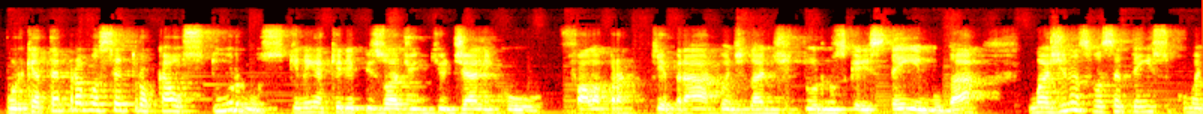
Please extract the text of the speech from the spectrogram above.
Porque até para você trocar os turnos, que nem aquele episódio em que o Jellico fala para quebrar a quantidade de turnos que eles têm e mudar, imagina se você tem isso com uma,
